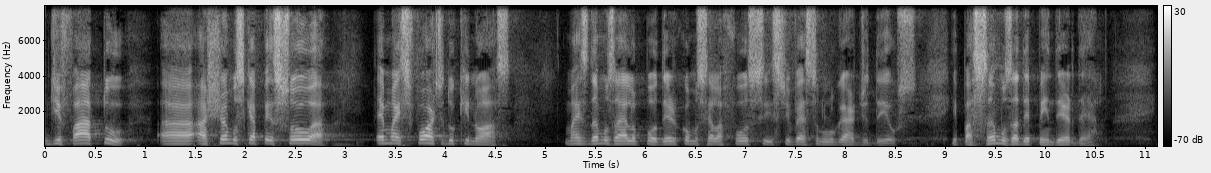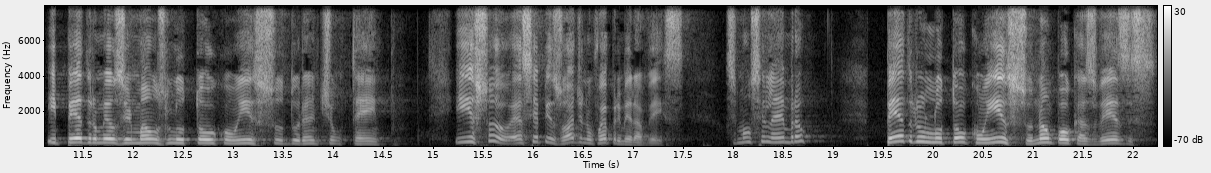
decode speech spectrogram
de fato, achamos que a pessoa é mais forte do que nós, mas damos a ela o poder como se ela fosse estivesse no lugar de Deus e passamos a depender dela. E Pedro, meus irmãos, lutou com isso durante um tempo. E isso, esse episódio não foi a primeira vez. Os irmãos se lembram? Pedro lutou com isso não poucas vezes.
